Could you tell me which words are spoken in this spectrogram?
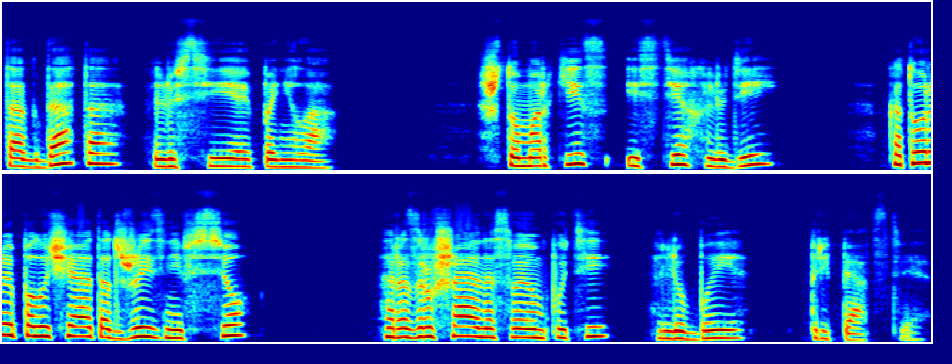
Тогда-то Люсия и поняла, что маркиз из тех людей, которые получают от жизни все, разрушая на своем пути любые препятствия.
